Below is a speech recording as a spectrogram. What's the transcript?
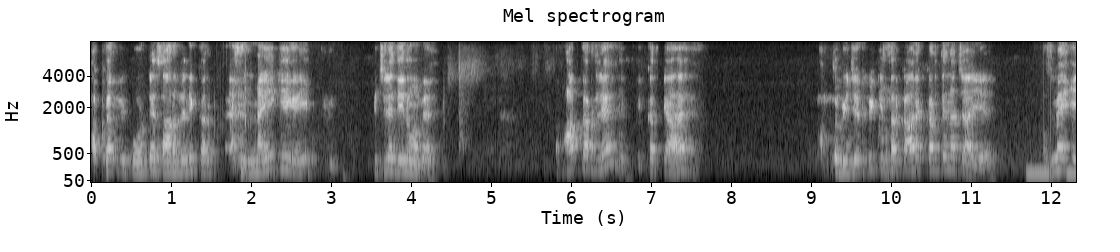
अगर रिपोर्टें सार्वजनिक कर नहीं की गई पिछले दिनों में तो आप कर ले, दिक्कत क्या है? अब तो बीजेपी की सरकार कर देना चाहिए। उसमें ए,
